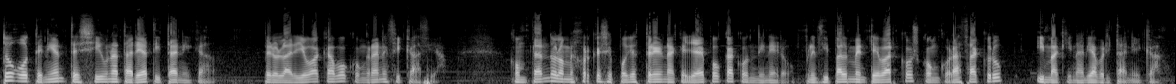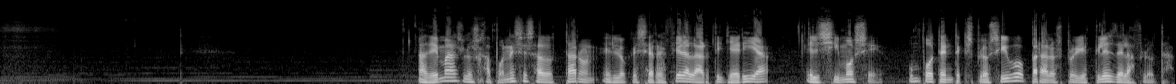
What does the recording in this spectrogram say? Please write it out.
Togo tenía ante sí una tarea titánica, pero la llevó a cabo con gran eficacia, comprando lo mejor que se podía obtener en aquella época con dinero, principalmente barcos con coraza Krupp y maquinaria británica. Además, los japoneses adoptaron en lo que se refiere a la artillería el shimose, un potente explosivo para los proyectiles de la flota.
